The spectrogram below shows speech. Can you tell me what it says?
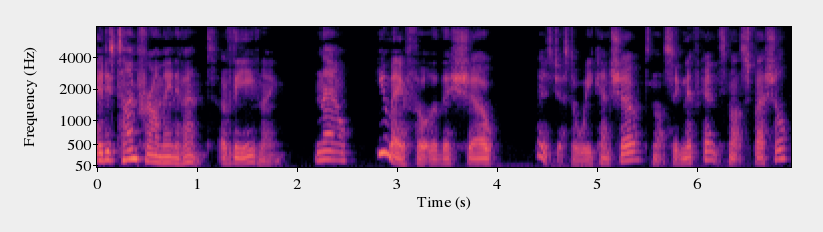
it is time for our main event of the evening. Now, you may have thought that this show is just a weekend show. It's not significant. It's not special.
